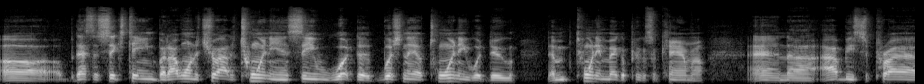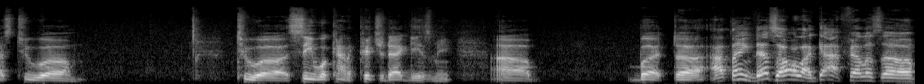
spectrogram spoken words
Uh, that's a 16, but I want to try the 20 and see what the Bushnell 20 would do, the 20 megapixel camera and uh, I'll be surprised to um, to uh, see what kind of picture that gives me. Uh, but uh, I think that's all I got, fellas. Uh,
